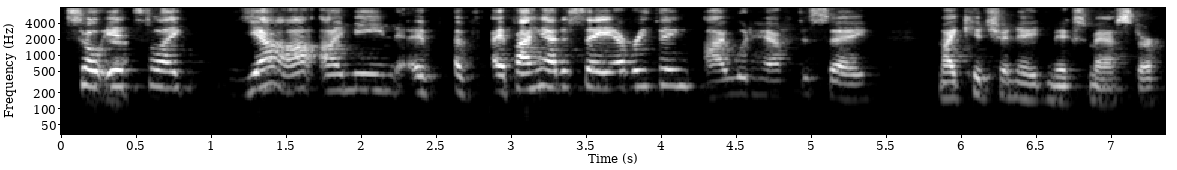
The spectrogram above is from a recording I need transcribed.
So yeah. it's like, yeah, I mean, if, if, if I had to say everything, I would have to say my KitchenAid Mixmaster,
